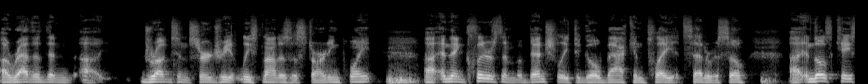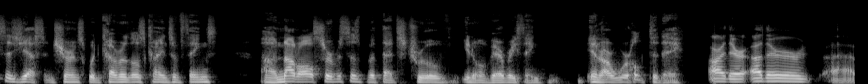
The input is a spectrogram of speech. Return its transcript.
uh, rather than uh, drugs and surgery, at least not as a starting point, mm-hmm. uh, and then clears them eventually to go back and play, et cetera. So, uh, in those cases, yes, insurance would cover those kinds of things. Uh, not all services, but that's true of you know of everything in our world today. Are there other uh,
